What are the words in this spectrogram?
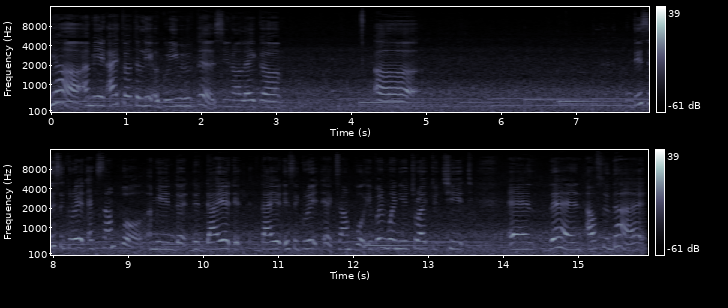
yeah, I mean, I totally agree with this. You know, like. Uh, uh, this is a great example. I mean, the, the diet diet is a great example. Even when you try to cheat, and then after that,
